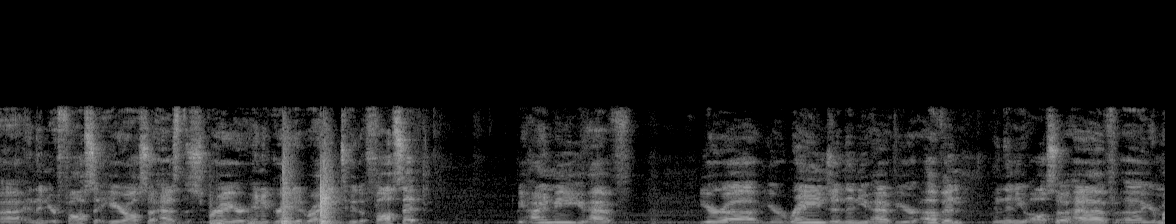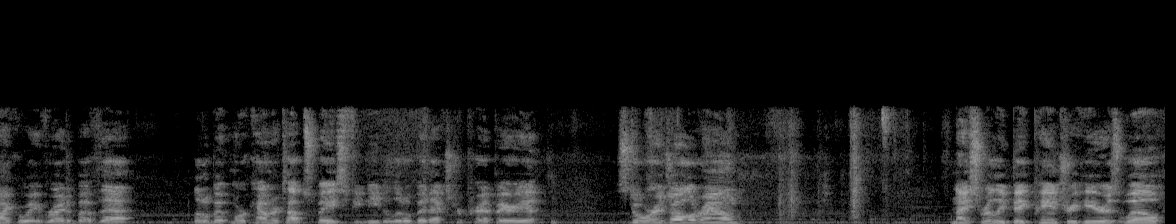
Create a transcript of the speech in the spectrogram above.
uh, and then your faucet here also has the sprayer integrated right into the faucet. Behind me you have your uh, your range and then you have your oven and then you also have uh, your microwave right above that. A little bit more countertop space if you need a little bit extra prep area. Storage all around. Nice really big pantry here as well.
